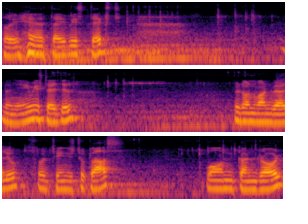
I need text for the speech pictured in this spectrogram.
Sorry type is text the name is title we don't want value so change it to class. Form control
